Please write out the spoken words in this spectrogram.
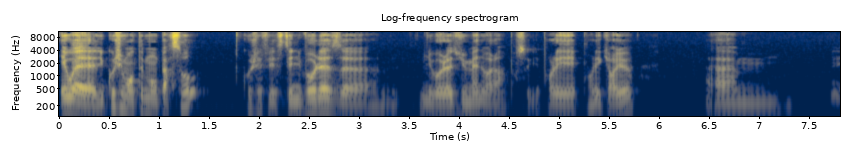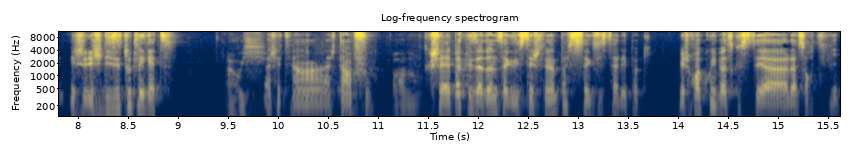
Et ouais, du coup, j'ai monté mon perso. Du coup, j'ai fait, c'était une voleuse, euh, une voleuse humaine, voilà, pour ceux, pour les, pour les curieux. Euh, et je, je lisais toutes les quêtes. Ah oui. Ah, j'étais un, j'étais un fou. Oh non. Parce que je savais pas que les add-ons ça existait, je savais même pas si ça existait à l'époque. Mais je crois que oui, parce que c'était à la sortie,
